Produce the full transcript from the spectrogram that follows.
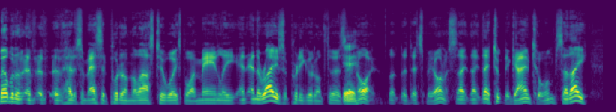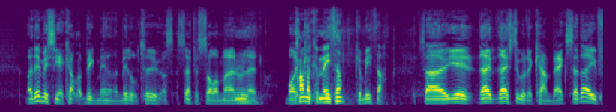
Melbourne have, have, have had some acid put on the last two weeks by Manly, and, and the Raiders are pretty good on Thursday Yeah. night. Let, let- let's be honest, they, they, they took the game to them, so they uh, they're missing a couple of big men in the middle too, except for Solomona and that Mike Comer Kamitha. Kamitha. So yeah, they've they've still got to come back. So they've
